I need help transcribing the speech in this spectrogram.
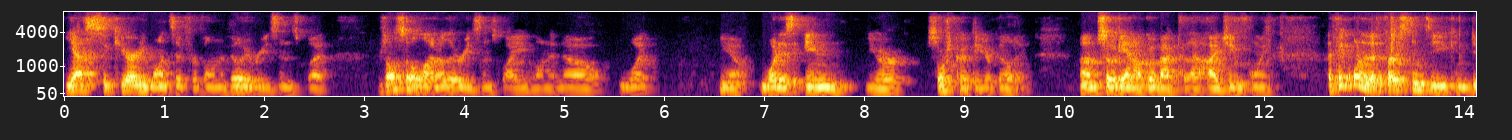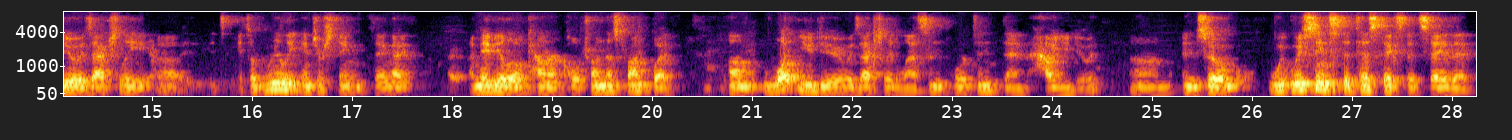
yes, security wants it for vulnerability reasons, but there's also a lot of other reasons why you want to know what you know what is in your source code that you're building. Um, so again, I'll go back to that hygiene point. I think one of the first things that you can do is actually uh, it's it's a really interesting thing. I I may be a little counterculture on this front, but um, what you do is actually less important than how you do it. Um, and so we, we've seen statistics that say that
